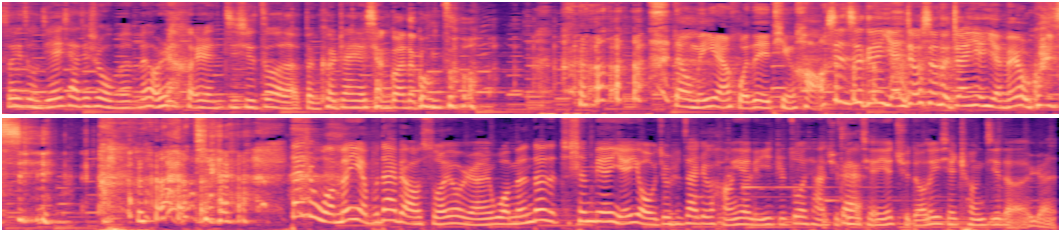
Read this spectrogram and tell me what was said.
所以总结一下，就是我们没有任何人继续做了本科专业相关的工作。但我们依然活得也挺好，甚至跟研究生的专业也没有关系。天，我们也不代表所有人，我们的身边也有就是在这个行业里一直做下去，并且也取得了一些成绩的人，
